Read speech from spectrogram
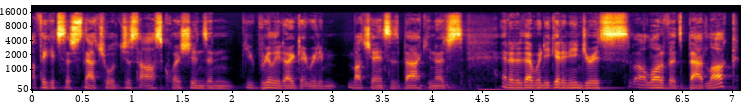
I think it's just natural just to ask questions, and you really don't get really much answers back. You know, just end of the day, when you get an injury, it's a lot of it's bad luck.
